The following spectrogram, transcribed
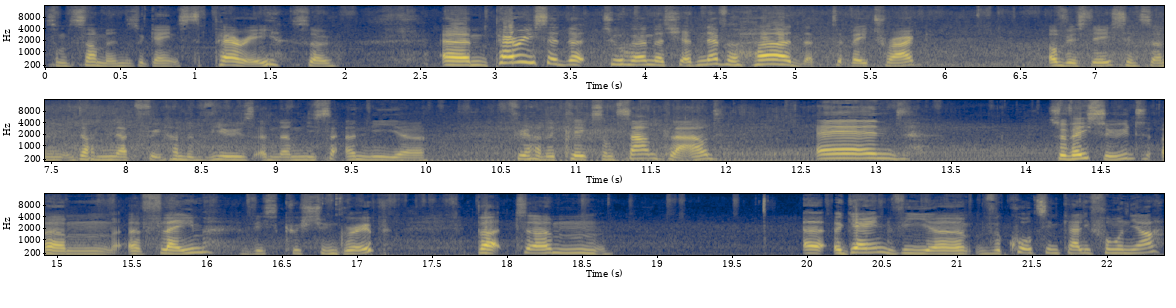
some summons against Perry. So um, Perry said that to her that she had never heard that they track, obviously, since had 300 views and only, only uh, 300 clicks on SoundCloud. And so they sued um, Flame, this Christian group. But um, uh, again, the, uh, the courts in California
